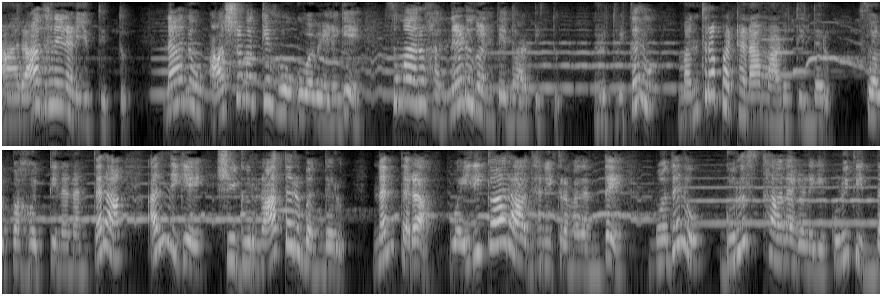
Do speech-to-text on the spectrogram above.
ಆರಾಧನೆ ನಡೆಯುತ್ತಿತ್ತು. ನಾನು ಆಶ್ರಮಕ್ಕೆ ಹೋಗುವ ವೇಳೆಗೆ ಸುಮಾರು ಹನ್ನೆರಡು ಗಂಟೆ ದಾಟಿತ್ತು. ಋತ್ವಿಕರು ಮಂತ್ರ ಪಠಣ ಮಾಡುತ್ತಿದ್ದರು. ಸ್ವಲ್ಪ ಹೊತ್ತಿನ ನಂತರ ಅಲ್ಲಿಗೆ ಶ್ರೀ ಗುರುನಾಥರು ಬಂದರು. ನಂತರ ವೈದಿಕಾರಾಧನೆ ಕ್ರಮದಂತೆ ಮೊದಲು ಗುರುಸ್ಥಾನಗಳಿಗೆ ಕುಳಿತಿದ್ದ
